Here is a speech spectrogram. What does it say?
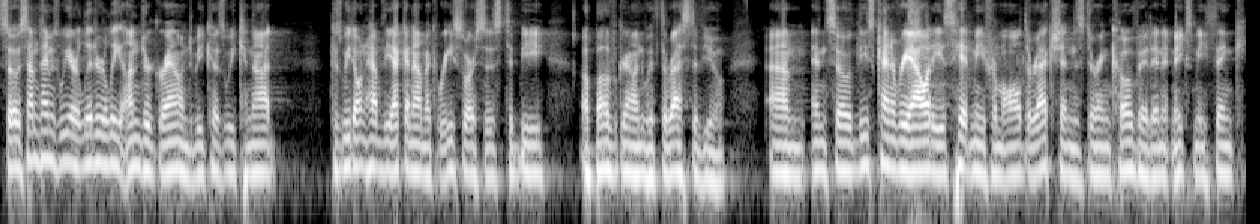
So sometimes we are literally underground because we cannot, because we don't have the economic resources to be above ground with the rest of you. Um, and so these kind of realities hit me from all directions during COVID, and it makes me think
